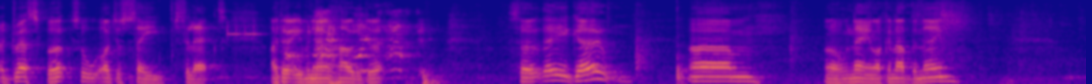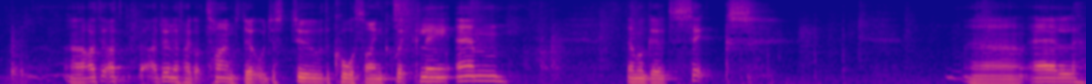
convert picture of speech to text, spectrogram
address book, so I'll just say select. I don't oh, even know how to do it. So there you go. Um, oh, name, I can add the name. Uh, I, I, I, don't know if I got time to do it. We'll just do the call sign quickly. M. Then we'll go to 6. Uh, L.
